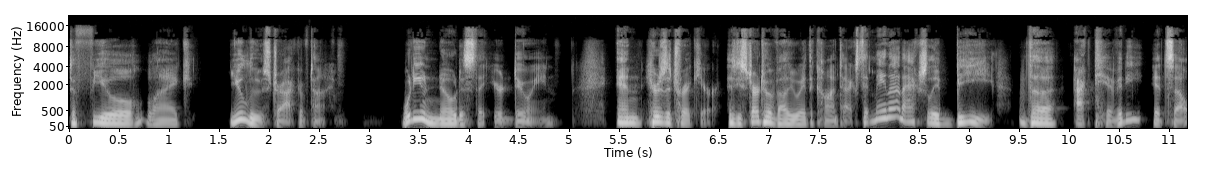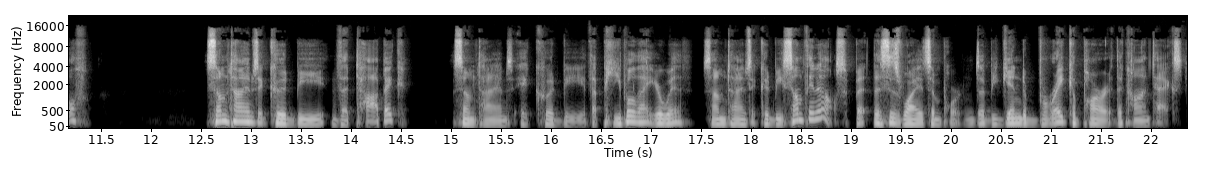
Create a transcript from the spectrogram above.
to feel like you lose track of time? What do you notice that you're doing? And here's a trick here as you start to evaluate the context, it may not actually be the activity itself. Sometimes it could be the topic. Sometimes it could be the people that you're with. Sometimes it could be something else. But this is why it's important to begin to break apart the context.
